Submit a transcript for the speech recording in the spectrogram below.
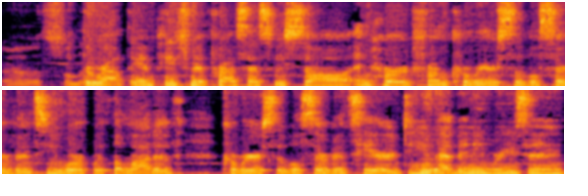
Uh, Throughout the impeachment process, we saw and heard from career civil servants. You work with a lot of career civil servants here. Do you have any reason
